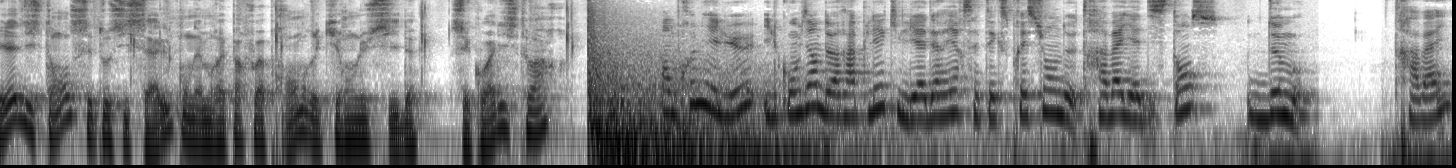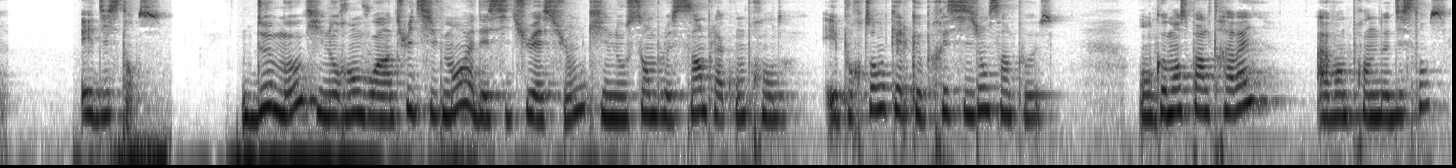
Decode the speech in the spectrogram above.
Et la distance, c'est aussi celle qu'on aimerait parfois prendre et qui rend lucide. C'est quoi l'histoire? En premier lieu, il convient de rappeler qu'il y a derrière cette expression de travail à distance deux mots. Travail et distance. Deux mots qui nous renvoient intuitivement à des situations qui nous semblent simples à comprendre. Et pourtant, quelques précisions s'imposent. On commence par le travail avant de prendre nos distances?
